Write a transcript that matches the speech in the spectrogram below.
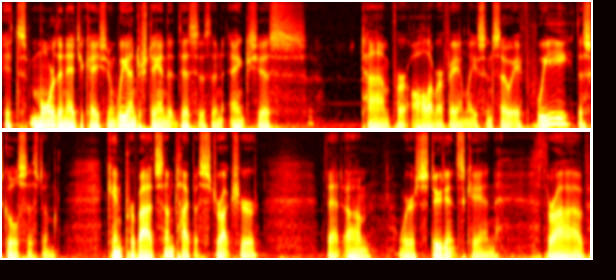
It's more than education. We understand that this is an anxious time for all of our families. And so, if we, the school system, can provide some type of structure that um, where students can thrive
